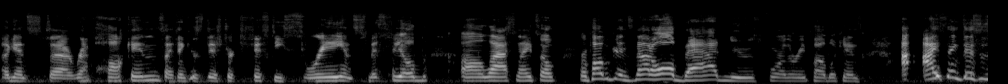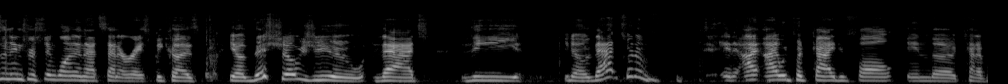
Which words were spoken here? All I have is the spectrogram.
against uh, Rep Hawkins, I think is District 53 in Smithfield uh, last night. So Republicans, not all bad news for the Republicans. I, I think this is an interesting one in that Senate race because you know this shows you that the you know that sort of it, I, I would put Guy Dufault in the kind of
